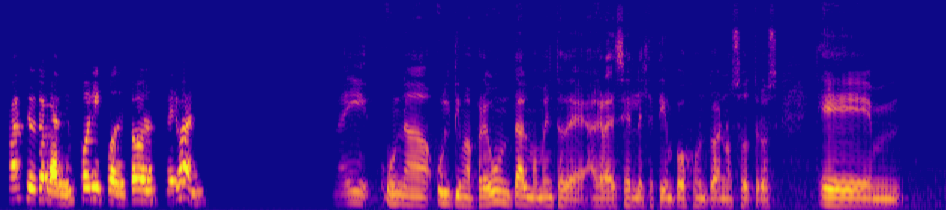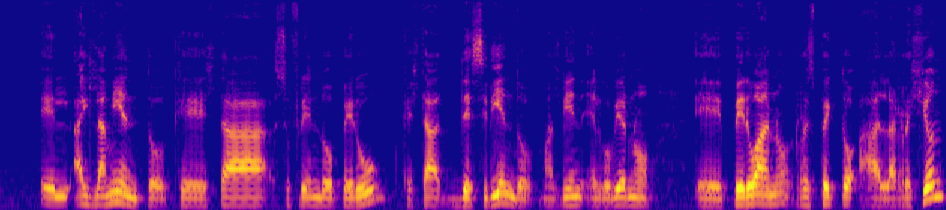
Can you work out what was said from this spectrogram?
espacio radiofónico de todos los peruanos. Hay una última pregunta al momento de agradecerle este tiempo junto a nosotros. Em, el aislamiento que está sufriendo Perú, que está decidiendo más bien el gobierno eh, peruano respecto a la región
